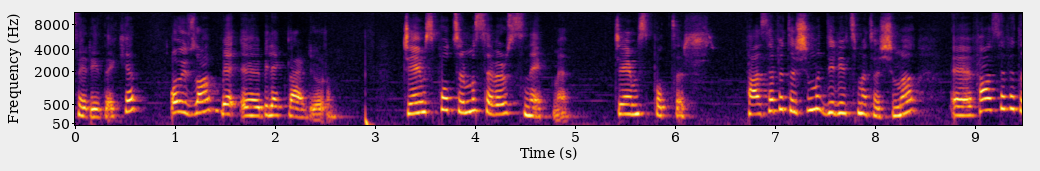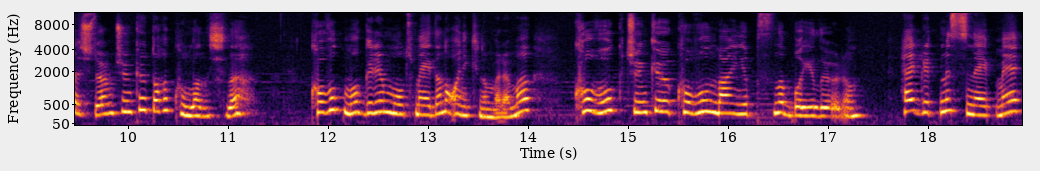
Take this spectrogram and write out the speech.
serideki. O yüzden e, bilekler diyorum. James Potter mı Severus Snape mi? James Potter. Felsefe taşı mı diriltme taşı mı? E, felsefe taşı diyorum çünkü daha kullanışlı. Kovuk mu Grimmauld Meydanı 12 numara mı? Kovuk çünkü kovuğun ben yapısına bayılıyorum. Hagrid mi Snape mi?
